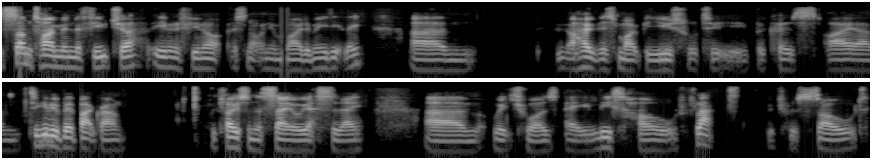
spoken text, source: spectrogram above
sometime in the future, even if you're not, it's not on your mind immediately. Um, I hope this might be useful to you because I, um, to give you a bit of background, we closed on a sale yesterday, um, which was a leasehold flat, which was sold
